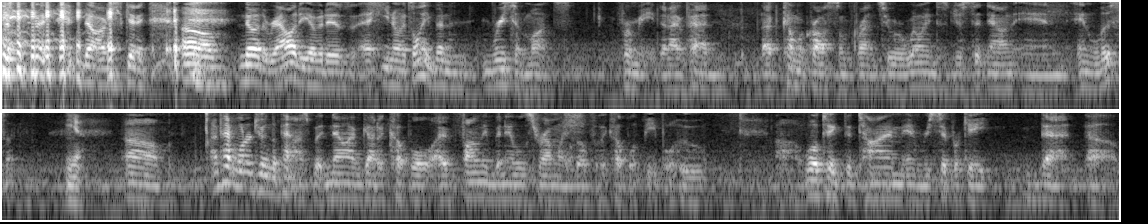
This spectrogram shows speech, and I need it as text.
no, I'm just kidding. Um, no, the reality of it is, uh, you know, it's only been recent months for me that I've had, I've come across some friends who are willing to just sit down and and listen. Yeah. Um, I've had one or two in the past, but now I've got a couple. I've finally been able to surround myself with a couple of people who uh, will take the time and reciprocate that um,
